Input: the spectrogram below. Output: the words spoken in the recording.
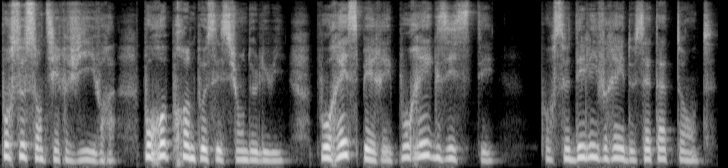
pour se sentir vivre, pour reprendre possession de lui, pour espérer, pour exister, pour se délivrer de cette attente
